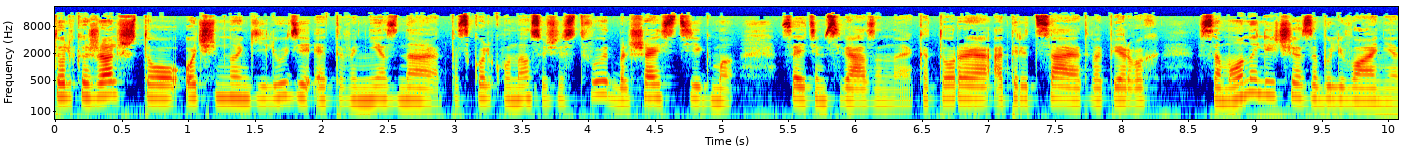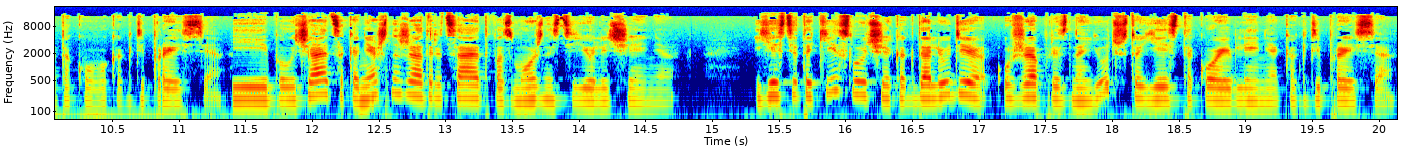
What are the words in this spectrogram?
Только жаль, что очень многие люди этого не знают, поскольку у нас существует большая стигма с этим связанная, которая отрицает, во-первых, само наличие заболевания, такого как депрессия, и, получается, конечно же, отрицает возможность ее лечения. Есть и такие случаи, когда люди уже признают, что есть такое явление, как депрессия,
